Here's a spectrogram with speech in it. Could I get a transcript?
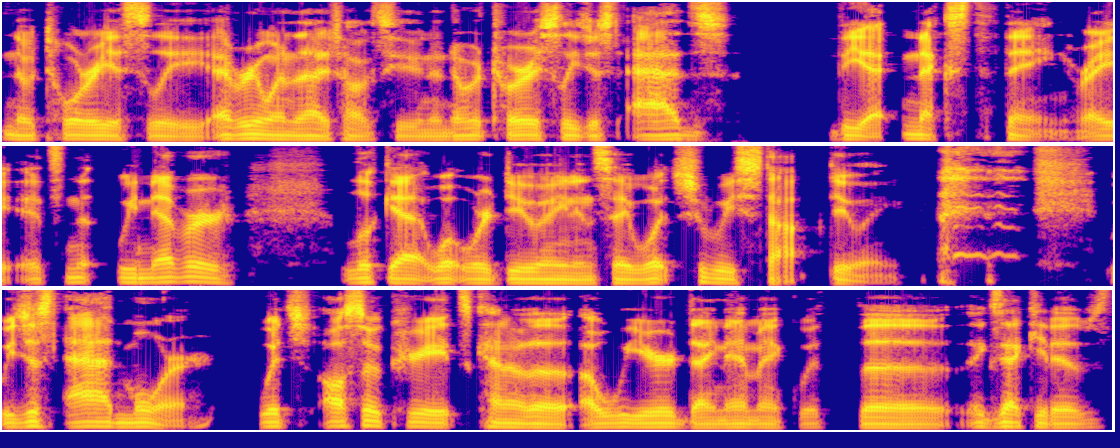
notoriously, everyone that I talk to notoriously just adds the next thing, right? It's we never look at what we're doing and say what should we stop doing. we just add more, which also creates kind of a, a weird dynamic with the executives,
